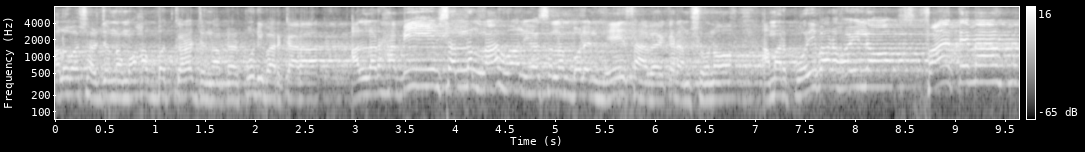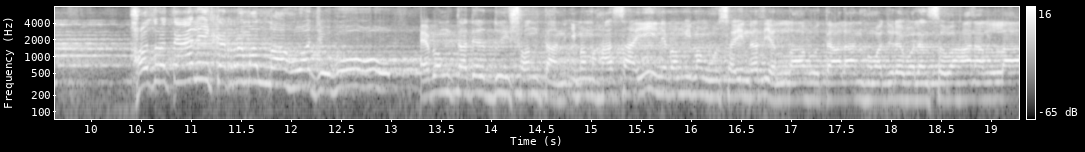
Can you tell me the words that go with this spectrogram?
ভালোবাসার জন্য, মহাব্বত করার জন্য আপনার পরিবার কারা? আল্লাহর হাবিব সাল্লাহ আলী আসাল্লাম বলেন, হে সাহাবাহ কারাম শোনো, আমার পরিবার হইল ফাতেমা হজরত আলী কার্রামাল্লাহ ওয়াজহু এবং তাদের দুই সন্তান, ইমাম হাসাইন এবং ইমাম হুসাইন রাজি আল্লাহ তালান হুমাজুরে বলেন সোহান আল্লাহ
